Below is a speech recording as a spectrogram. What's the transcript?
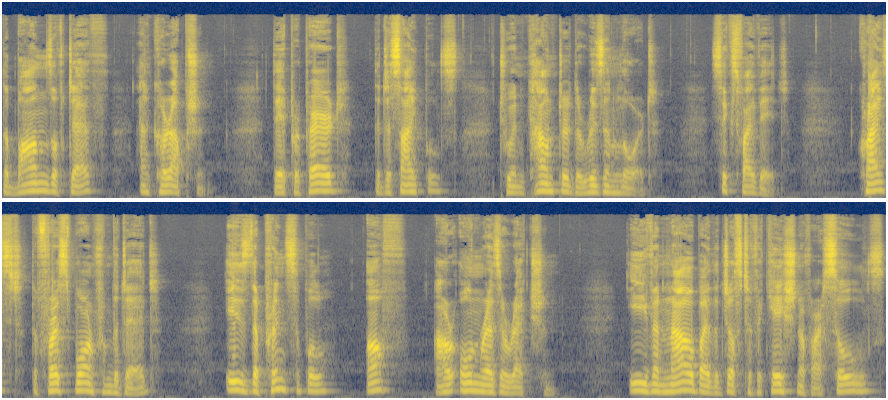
the bonds of death and corruption. They prepared the disciples to encounter the risen Lord. 658. Christ, the firstborn from the dead, is the principle of our own resurrection, even now by the justification of our souls,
